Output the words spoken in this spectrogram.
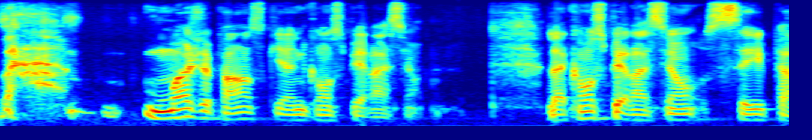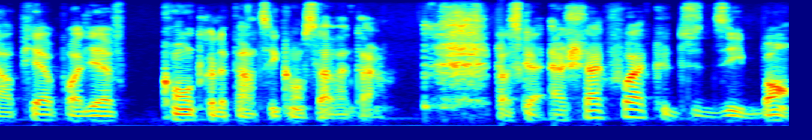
Moi, je pense qu'il y a une conspiration. La conspiration, c'est par Pierre Poilievre contre le Parti conservateur. Parce qu'à chaque fois que tu dis, bon,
